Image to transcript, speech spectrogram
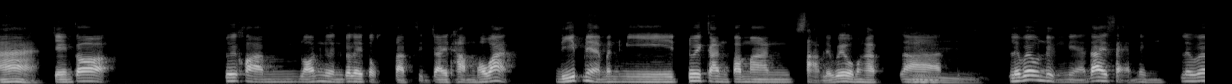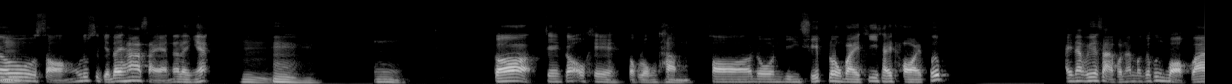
อ่า เจนก็ด้วยความร้อนเงินก็เลยตกตัดสินใจทำเพราะว่าดีฟเนี่ยมันมีด้วยกันประมาณสามเลเวลมั้งครับอ่าอืม เลเวลหนึ่งเนี่ยได้แสนหนึ่งเลเวลอืมสองรู้สึกจะได้ห้าแสนอะไรเงี้ยอืมอืมอืมก็เจนก็โอเค ตกลงทำพอโดนยิงชิปลงไปที่ท้ายทอยปุ๊บไอ้นักวิทยาศาสตร์คนนั้นมันก็เพิ่งบอกว่า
